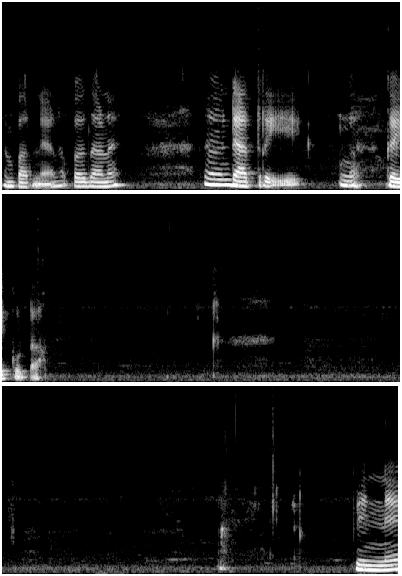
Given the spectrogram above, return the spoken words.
ഞാൻ പറഞ്ഞതാണ്. അപ്പോൾ അതാണ് രാത്രി കൈക്കൂട്ടാം. പിന്നെ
